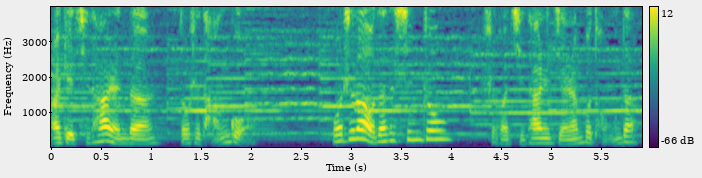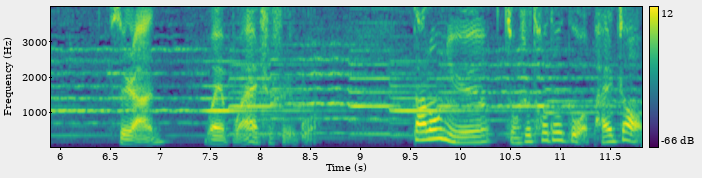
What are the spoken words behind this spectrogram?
而给其他人的都是糖果。我知道我在她心中是和其他人截然不同的，虽然我也不爱吃水果。大龙女总是偷偷给我拍照，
